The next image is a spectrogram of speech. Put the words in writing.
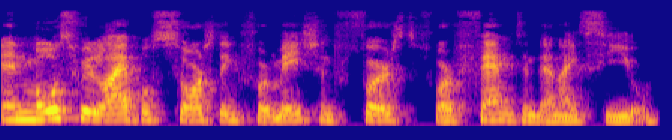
and most reliable source of information first for families and then ICU.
